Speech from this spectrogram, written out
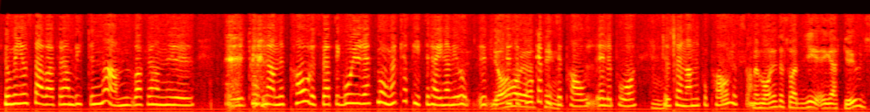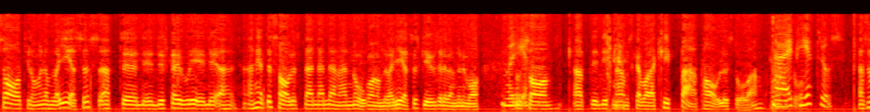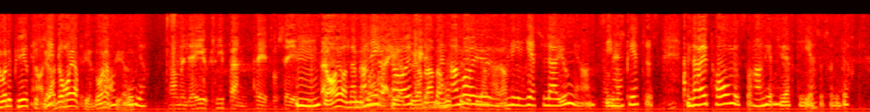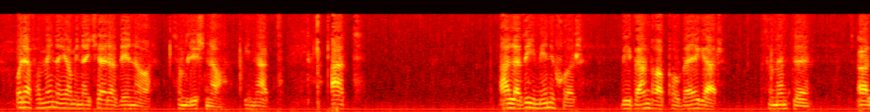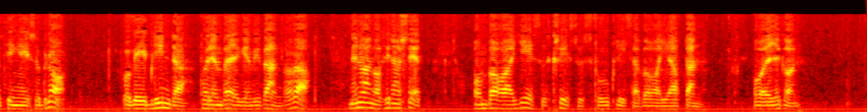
Jo men just det här varför han bytte namn, varför han nu eh, tog namnet Paulus för att det går ju rätt många kapitel här innan vi upp, stöter på kapitel tänkt- Paul eller på Mm. just här namnet på Paulus så. Men var det inte så att, Je- att Gud sa till honom, eller om det var Jesus, att eh, du, ska ju bli, det, han hette Saulus när, när denna någon, om det var Jesus Gud eller vem det nu var, som det? sa att ditt namn ska vara Klippa, Paulus då va? Nej? Petrus. Alltså var det Petrus ja, det är då har jag fel, då har jag ja, fel. Oh, ja. Ja men det är ju klippan, Petrus är ju Mm. klippan. Ja, ja, nej men Han är, ja, så jag blandar men ihop han var ju här. Jesu lärjunge han, Simon Petrus. Men det här är Paulus och han levde ju efter Jesus hade dött. Och därför menar jag mina kära vänner som lyssnar i natt att alla vi människor vi vandrar på vägar som inte allting är så bra och vi är blinda på den vägen vi vandrar. Men å andra sidan sett om bara Jesus Kristus får upplysa våra hjärtan och ögon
